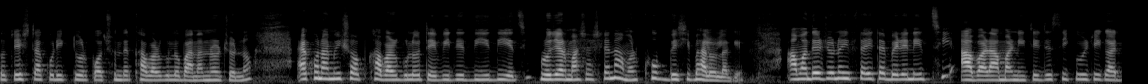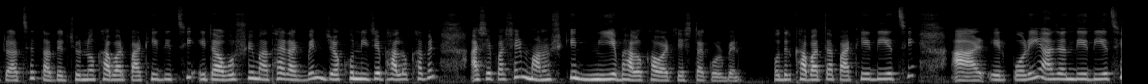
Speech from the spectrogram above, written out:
তো চেষ্টা করি একটু ওর পছন্দের খাবারগুলো বানানোর জন্য। এখন আমি সব খাবারগুলো টেবিলে দিয়ে দিয়েছি। রোজার মাস আসলে না আমার খুব বেশি ভালো লাগে। আমাদের জন্য ইফতারিটা বেড়ে নিচ্ছি। আবার আমার নিচে যে সিকিউরিটি গার্ডরা আছে, তাদের জন্য খাবার পাঠিয়ে দিচ্ছি। এটা অবশ্যই মাথায় রাখবেন, যখন নিজে ভালো খাবেন, আশেপাশের মানুষকে নিয়ে ভালো খাওয়ার চেষ্টা করবেন। ওদের খাবারটা পাঠিয়ে দিয়েছি। আর এরপরেই আজান দিয়ে দিয়েছে।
